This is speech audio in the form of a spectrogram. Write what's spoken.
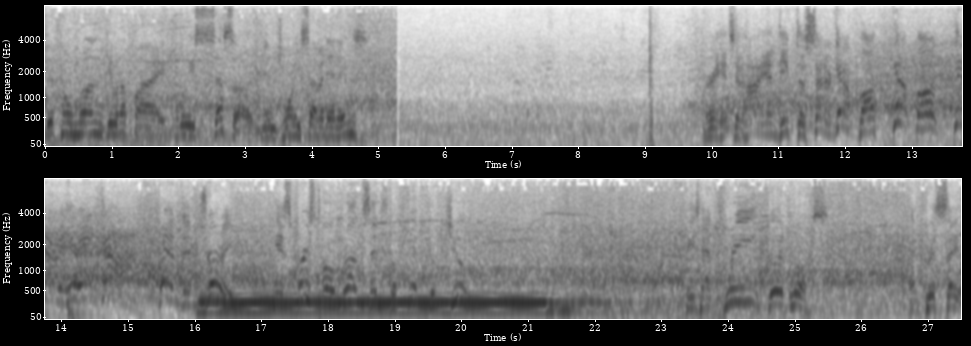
Fifth home run given up by Luis Cessa in 27 innings. Hits it high and deep to center. Get up, ball. Get up, ball. Get out of here and gone. Brandon Drury, his first home run since the 5th of June. He's had three good looks at Chris Sale.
